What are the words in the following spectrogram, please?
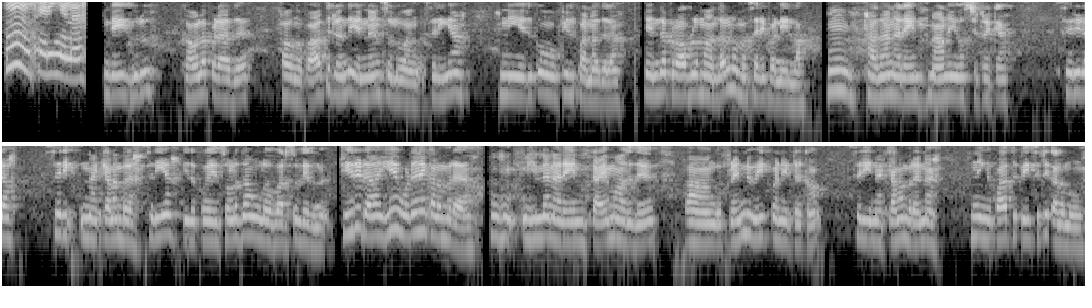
ம் சரிங்கண்ணா டேய் குரு கவலைப்படாத. அவங்க பார்த்துட்டு வந்து என்னன்னு சொல்லுவாங்க சரியா? நீ எதுக்கும் ஃபீல் பண்ணாதடா. எந்த ப்ராப்ளமாக இருந்தாலும் நம்ம சரி பண்ணிடலாம். ம் அதான் நரேன். நானும் யோசிச்சுட்டு இருக்கேன். சரிடா. சரி நான் கிளம்புறேன். சரியா? இதை போய் சொல்ல தான் உங்களை வர சொல்லியிருந்தேன். இருடா ஏன் உடனே கிளம்புற. இல்லை நரேன் டைம் ஆகுது. அவங்க ஃப்ரெண்டு வெயிட் பண்ணிட்டு இருக்கான். சரி நான் கிளம்புறேன். என்ன? நீங்கள் பார்த்து பேசிட்டு கிளம்புங்க.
